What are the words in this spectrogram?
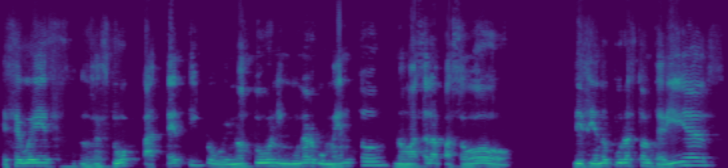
Ese güey estuvo patético, güey, no tuvo ningún argumento, nomás se la pasó diciendo puras tonterías,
